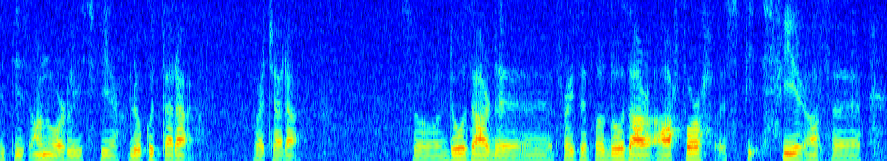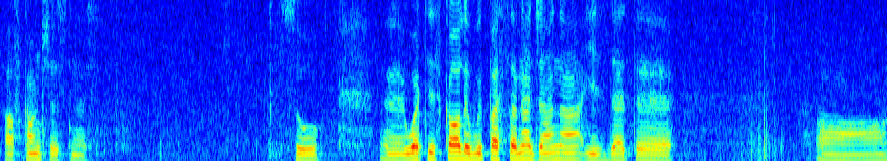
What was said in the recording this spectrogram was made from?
it is unworldly sphere, lokuttara vachara. So those are the, for example, those are our fourth sphere of, uh, of consciousness. So uh, what is called a vipassana jhana is that uh, uh,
